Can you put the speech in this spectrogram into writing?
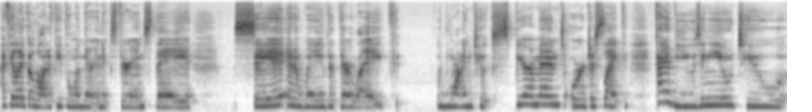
I feel like a lot of people, when they're inexperienced, they say it in a way that they're like wanting to experiment or just like kind of using you to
